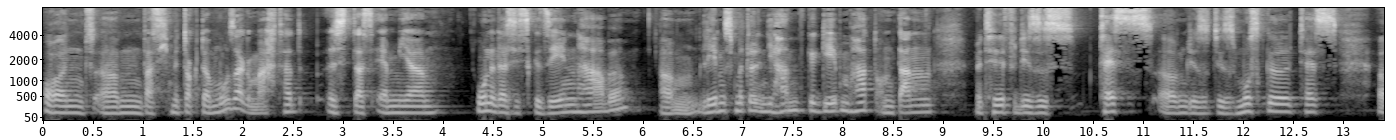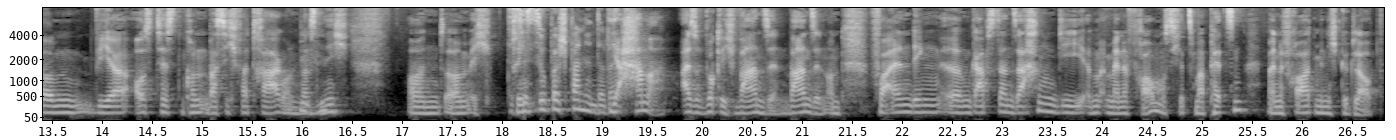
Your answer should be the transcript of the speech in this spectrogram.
Und ähm, was ich mit Dr. Moser gemacht hat, ist, dass er mir, ohne dass ich es gesehen habe, ähm, Lebensmittel in die Hand gegeben hat und dann mit Hilfe dieses Tests, ähm, dieses, dieses Muskeltests, ähm, wir austesten konnten, was ich vertrage und was mhm. nicht. Und ähm, ich das trink, ist super spannend, oder? Ja, Hammer. Also wirklich Wahnsinn, Wahnsinn. Und vor allen Dingen ähm, gab es dann Sachen, die ähm, meine Frau muss ich jetzt mal petzen. Meine Frau hat mir nicht geglaubt.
